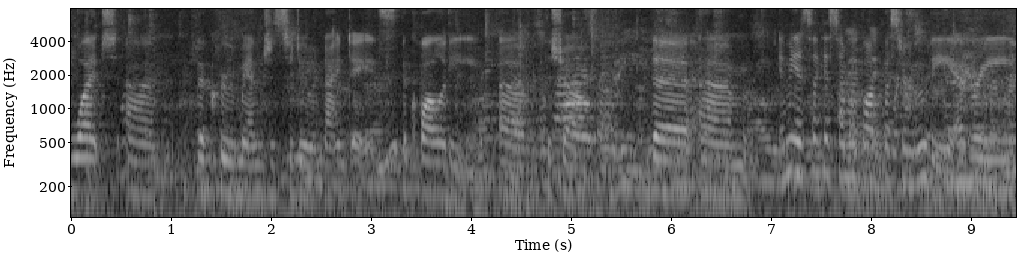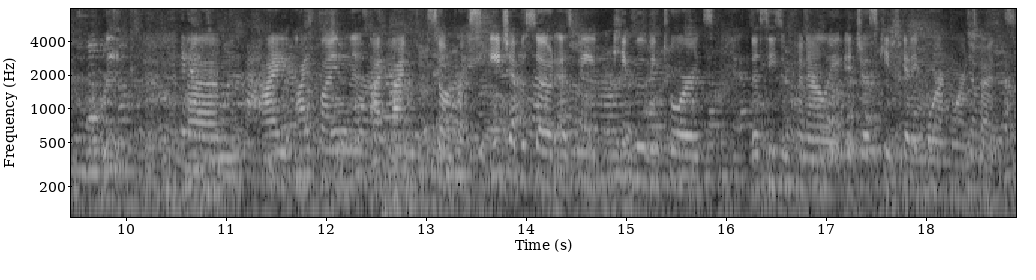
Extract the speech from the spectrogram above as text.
what um, the crew manages to do in nine days. The quality of the show. The um, I mean, it's like a summer blockbuster movie every week. Um, I, I find that I, I'm so impressed. Each episode, as we keep moving towards the season finale, it just keeps getting more and more intense.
